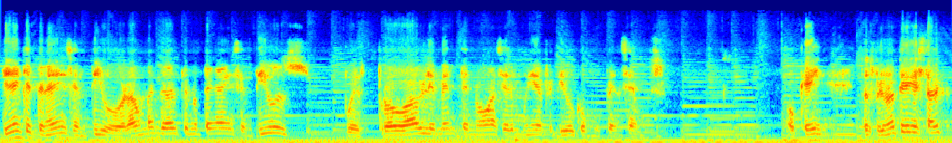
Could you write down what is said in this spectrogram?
Tienen que tener incentivo, ¿verdad? Un vendedor que no tenga incentivos, pues probablemente no va a ser muy efectivo como pensemos. ¿Ok? Entonces primero tiene que estar,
